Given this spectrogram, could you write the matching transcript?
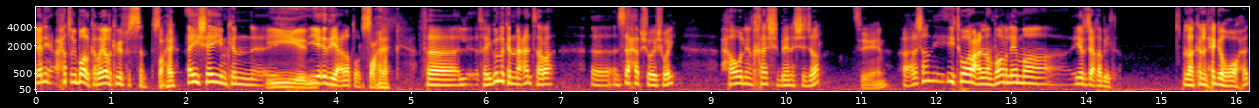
يعني حط في بالك الرجال كبير في السن. صحيح. أي شيء يمكن ي... ياذي على طول. صحيح. ف... فيقول لك إن عنترة آه انسحب شوي شوي حاول ينخش بين الشجر زين. علشان يتوارى على الأنظار لين ما يرجع قبيلته. لكن لحقه واحد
